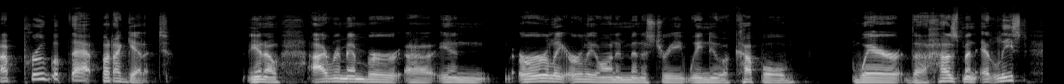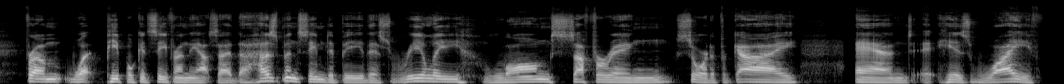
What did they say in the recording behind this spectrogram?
approve of that, but I get it. You know, I remember uh, in early, early on in ministry, we knew a couple where the husband, at least from what people could see from the outside, the husband seemed to be this really long suffering sort of a guy. And his wife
